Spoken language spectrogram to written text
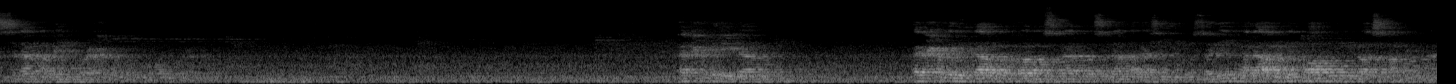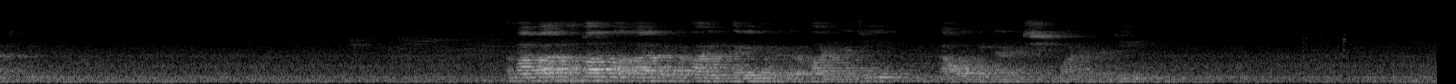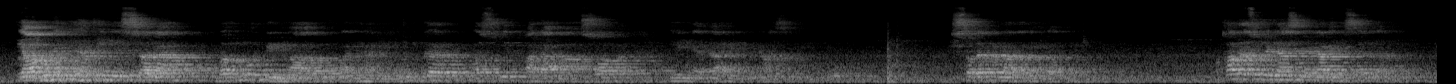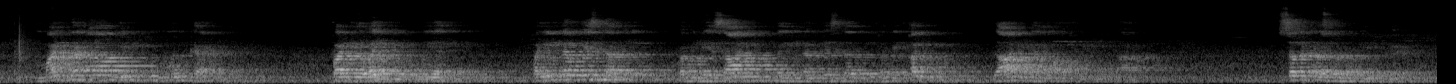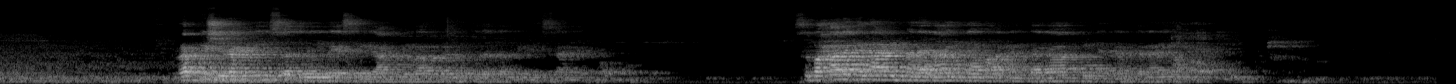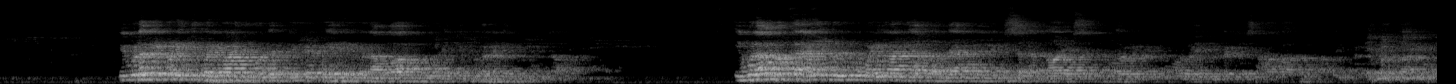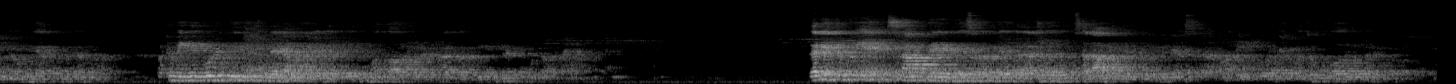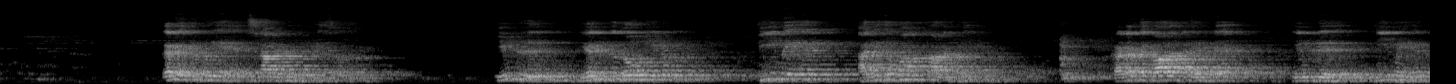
السلام عليكم ورحمة الله وبركاته. الحمد لله. الحمد لله وكفى والصلاة والسلام على سيد المرسلين وعلى آله وصحبه وأصحابه أجمعين أما بعد فليغيره بيده فإن لم يستطع فبلسانه فإن لم يستطع فبقلبه ذلك الله في الإيمان صدق رسول الله الكريم رب اشرح لي صدري ويسر لي أمري واحلل عقدة من لساني يفقهوا سبحانك لا علم لنا إلا ما علمتنا إنك أنت العليم الحكيم இவ்வுலகை படைத்து பரிமாறிக் கொண்டிருக்கின்ற பெயர் என்பது அல்லாஹ் இருக்கிறது இன்று எங்கு நோக்கிலும் தீமைகள் அதிகமாக காணப்படுகிறது கடந்த காலங்களை விட இன்று தீமைகள்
